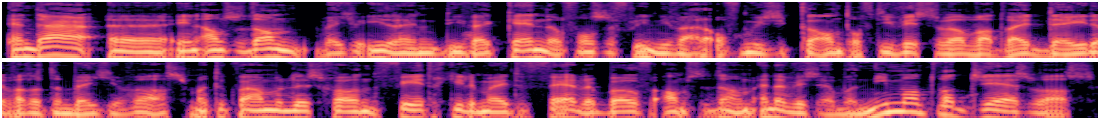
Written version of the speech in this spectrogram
En daar uh, in Amsterdam, weet je, iedereen die wij kenden of onze vrienden, die waren of muzikant of die wisten wel wat wij deden, wat het een beetje was. Maar toen kwamen we dus gewoon 40 kilometer verder boven Amsterdam en daar wist helemaal niemand wat jazz was.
